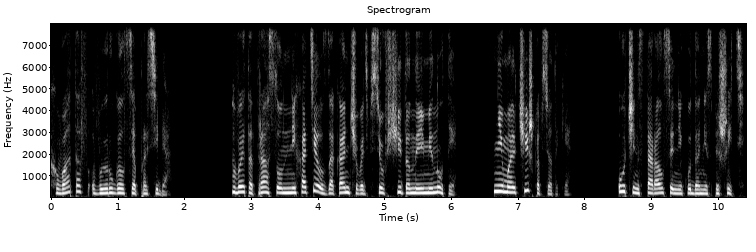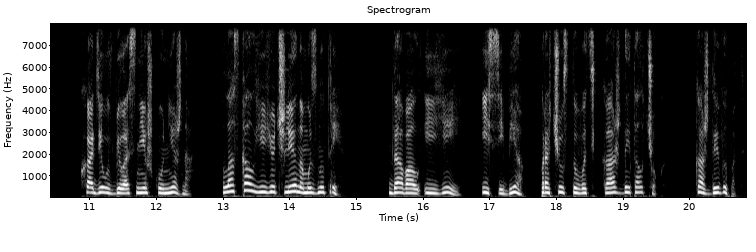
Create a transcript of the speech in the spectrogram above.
Хватов выругался про себя. В этот раз он не хотел заканчивать все в считанные минуты. Не мальчишка все-таки. Очень старался никуда не спешить. Входил в Белоснежку нежно, ласкал ее членом изнутри. Давал и ей, и себе прочувствовать каждый толчок, каждый выпад.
